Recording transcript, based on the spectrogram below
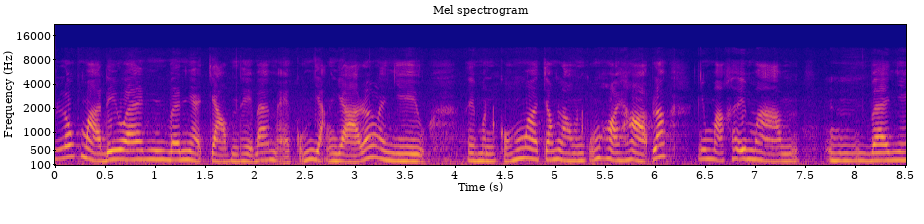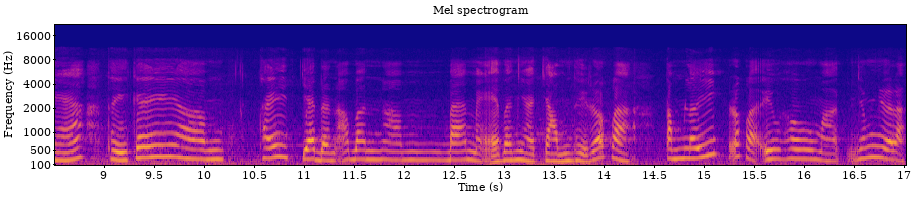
lúc mà đi qua bên nhà chồng thì ba mẹ cũng dặn dò rất là nhiều. Thì mình cũng trong lòng mình cũng hồi hộp lắm. Nhưng mà khi mà về nhà thì cái thấy gia đình ở bên ba mẹ bên nhà chồng thì rất là tâm lý rất là yêu thương mà giống như là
